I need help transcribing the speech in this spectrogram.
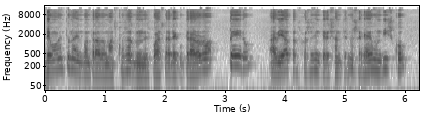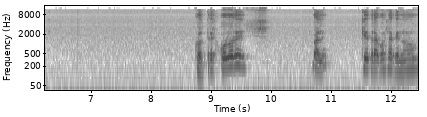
de momento no he encontrado más cosas donde pueda recuperar oro pero había otras cosas interesantes no que hay un disco con tres colores vale que otra cosa que no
